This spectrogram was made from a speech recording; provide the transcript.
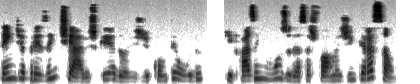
tende a presentear os criadores de conteúdo que fazem uso dessas formas de interação.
